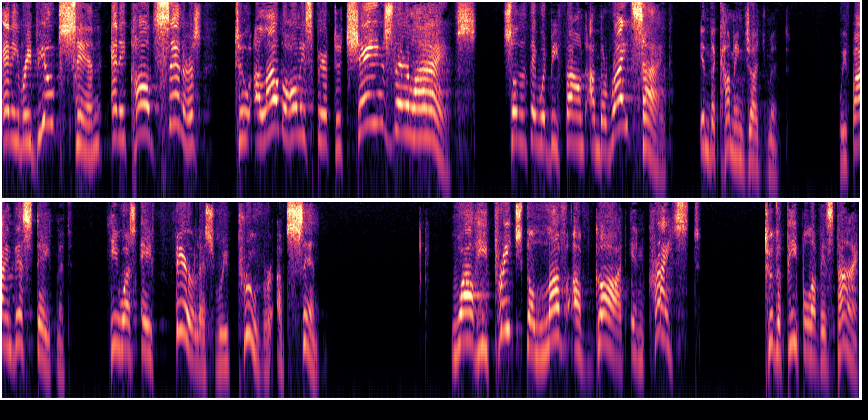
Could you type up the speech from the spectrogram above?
And he rebuked sin and he called sinners to allow the Holy Spirit to change their lives so that they would be found on the right side in the coming judgment. We find this statement He was a fearless reprover of sin while he preached the love of God in Christ to the people of his time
